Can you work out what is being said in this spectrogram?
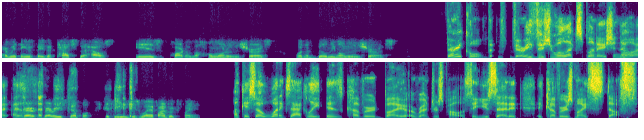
Everything that stays attached to the house is part of the homeowner's insurance or the building owner's insurance. Very cool. Very visual explanation. No, I, I... very, very simple. It's the easiest way I find to explain it. Okay, so what exactly is covered by a renter's policy? You said it it covers my stuff.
